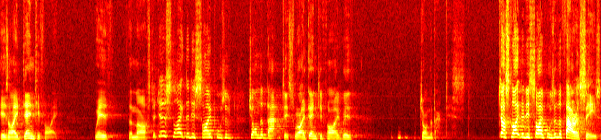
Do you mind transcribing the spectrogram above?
is identified with the Master, just like the disciples of John the Baptist were identified with John the Baptist. Just like the disciples of the Pharisees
